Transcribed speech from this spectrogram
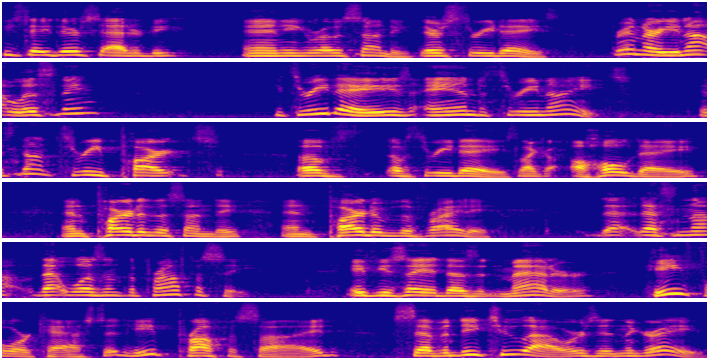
He stayed there Saturday and he rose Sunday. There's 3 days." Friend, are you not listening? three days and three nights. It's not three parts of of three days, like a, a, whole day, and part of the Sunday and part of the Friday. That that's not that wasn't the prophecy. If you say it doesn't matter, he forecasted, he prophesied 72 hours in the grave.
